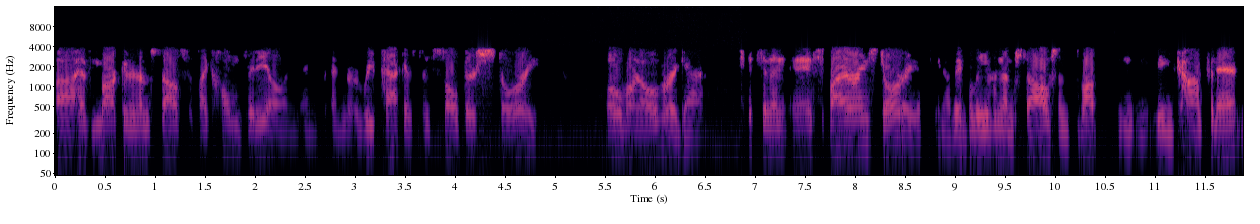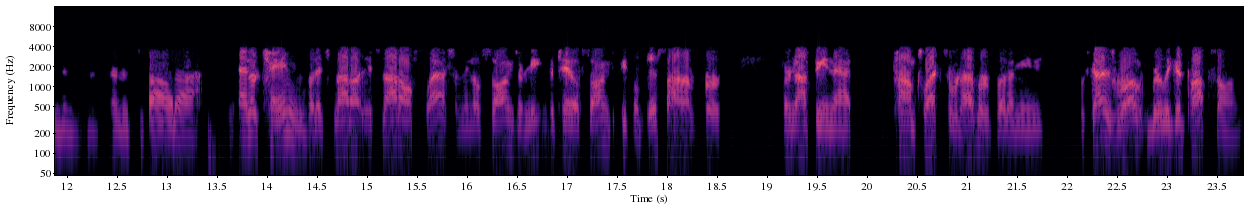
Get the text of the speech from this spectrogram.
uh, have marketed themselves as like home video and, and, and repackaged and sold their story over and over again. It's an, an inspiring story. You know, they believe in themselves and it's about being confident and, and it's about uh, entertaining. But it's not it's not all flash. I mean, those songs are meat and potato songs. People diss on them for for not being that complex or whatever. But I mean, those guys wrote really good pop songs.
